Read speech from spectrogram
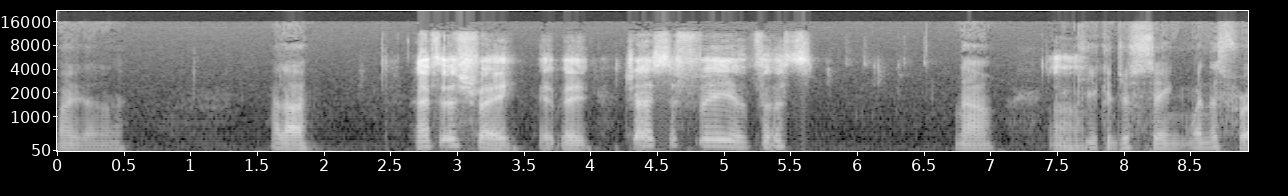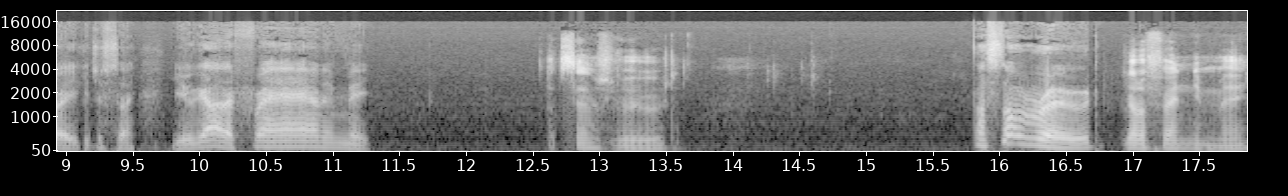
Oh, you don't know. Hello. Now if there's three, it'd be just the three of us. No. Oh, You can just sing, when there's three, you can just say, You got a friend in me. that sounds rude. That's not rude. You got a friend in me.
